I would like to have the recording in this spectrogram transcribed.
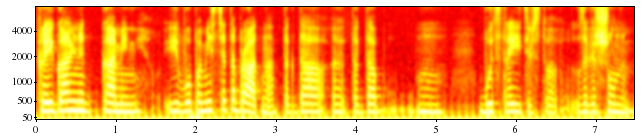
краегальный камень, его поместят обратно, тогда, э, тогда будет строительство завершенным.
